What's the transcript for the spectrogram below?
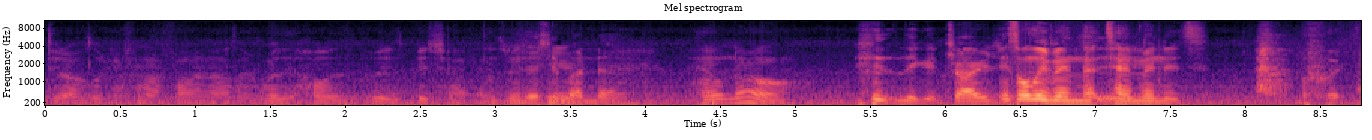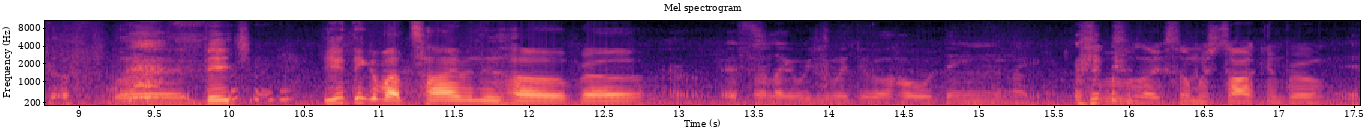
Dude, I was looking for my phone and I was like, where the hell is, where is this bitch at? Is that shit about to die? Hell no. this nigga charged. It's only been 10 minutes. What the fuck? bitch, you think about time in this hole, bro. It felt like we just went through a whole thing. Like, It was like so much talking, bro. yeah.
